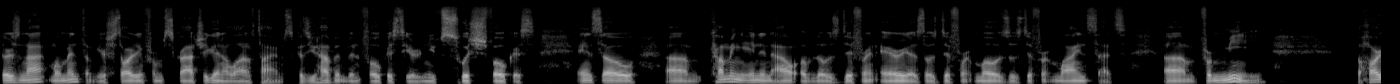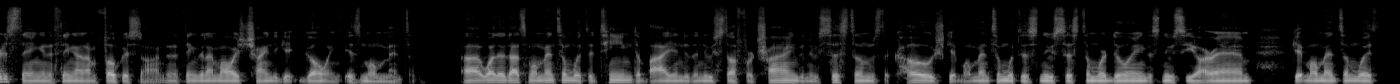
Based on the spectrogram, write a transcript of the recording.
there's not momentum. You're starting from scratch again a lot of times because you haven't been focused here and you've switched focus. And so, um, coming in and out of those different areas, those different modes, those different mindsets, um, for me, the hardest thing and the thing that I'm focused on and the thing that I'm always trying to get going is momentum. Uh, whether that's momentum with the team to buy into the new stuff we're trying, the new systems, the coach, get momentum with this new system we're doing, this new CRM, get momentum with,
